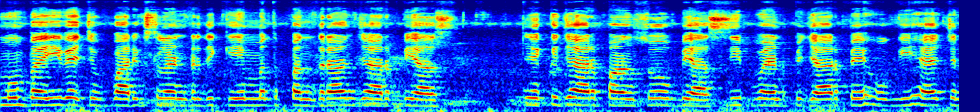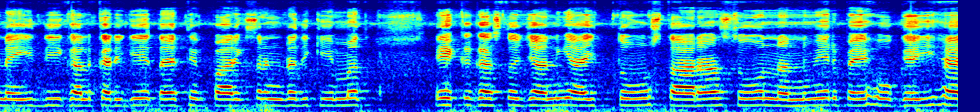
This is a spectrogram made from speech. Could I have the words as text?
ਮੁੰਬਈ ਵਿੱਚ ਵਪਾਰਕ ਸਿਲੰਡਰ ਦੀ ਕੀਮਤ 15000 1582.50 ਰੁਪਏ ਹੋ ਗਈ ਹੈ। ਚੇਨਈ ਦੀ ਗੱਲ ਕਰੀਏ ਤਾਂ ਇੱਥੇ ਵਪਾਰਕ ਸਿਲੰਡਰ ਦੀ ਕੀਮਤ 1 ਅਗਸਤ ਜਾਨੀ ਅੱਜ ਤੋਂ 1799 ਰੁਪਏ ਹੋ ਗਈ ਹੈ।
